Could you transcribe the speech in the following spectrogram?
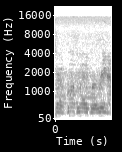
inside uh, Rod Laver Arena.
